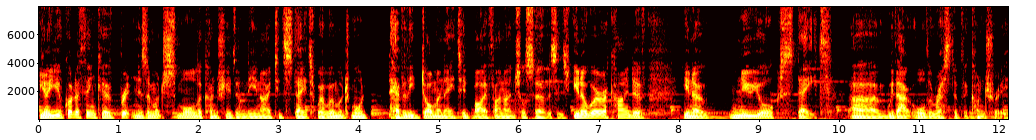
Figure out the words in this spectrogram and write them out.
You know, you've got to think of Britain as a much smaller country than the United States, where we're much more heavily dominated by financial services. You know, we're a kind of, you know, New York state um, without all the rest of the country.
